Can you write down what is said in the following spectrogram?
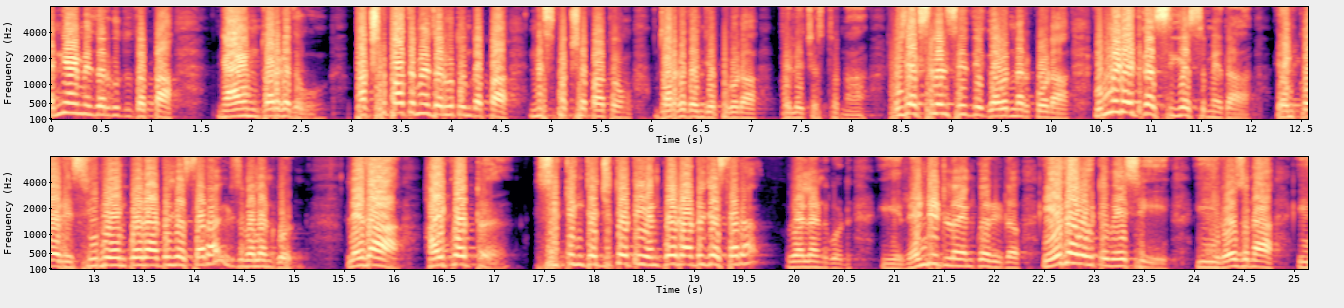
అన్యాయమే జరుగుతుంది తప్ప న్యాయం జరగదు. పక్షపాతమే జరుగుతుంది తప్ప నిష్పక్షపాతం జరగదని చెప్పి కూడా తెలియచేస్తున్నా. హిజ్ ఎక్సలెన్సీ ది గవర్నర్ కూడా ఇమ్మీడియట్గా సిఎస్ మీద ఎంక్వైరీ సిబిఐ ఎంక్వైరీ ఆర్డర్ చేస్తారా? It's well and good. లేదా హైకోర్టు సిట్టింగ్ జడ్జి తోటి ఎంక్వైరీ ఆర్డర్ చేస్తారా? Well and good. ఈ రెండిట్లో ఎంక్వైరీలో ఏదో ఒకటి వేసి ఈ రోజున ఈ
